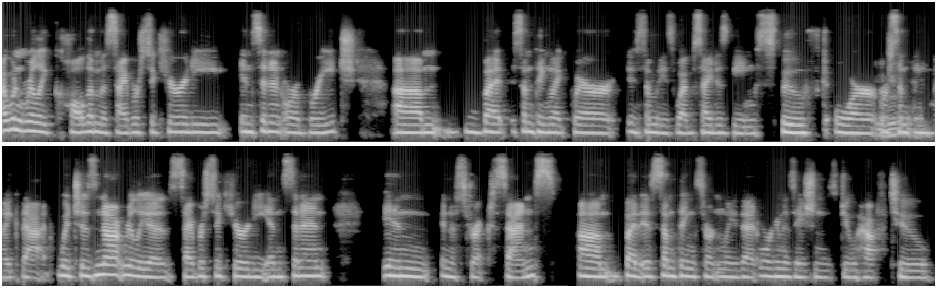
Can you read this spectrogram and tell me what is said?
I wouldn't really call them a cybersecurity incident or a breach, um, but something like where somebody's website is being spoofed or mm-hmm. or something like that, which is not really a cybersecurity incident in in a strict sense, um, but is something certainly that organizations do have to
